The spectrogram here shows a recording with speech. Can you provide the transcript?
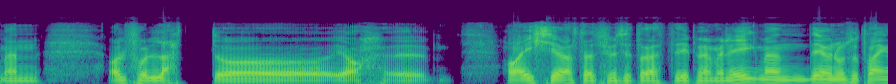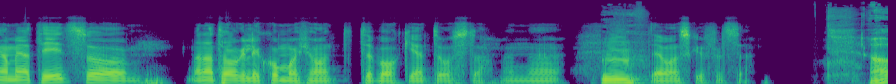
men altfor lett og ja eh, Har ikke rett og slett funnet sitt rette i Premier League, men det er jo noen som trenger mer tid. Så, men antagelig kommer ikke han tilbake igjen til oss, da. Men uh, mm. det var en skuffelse. Ja,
